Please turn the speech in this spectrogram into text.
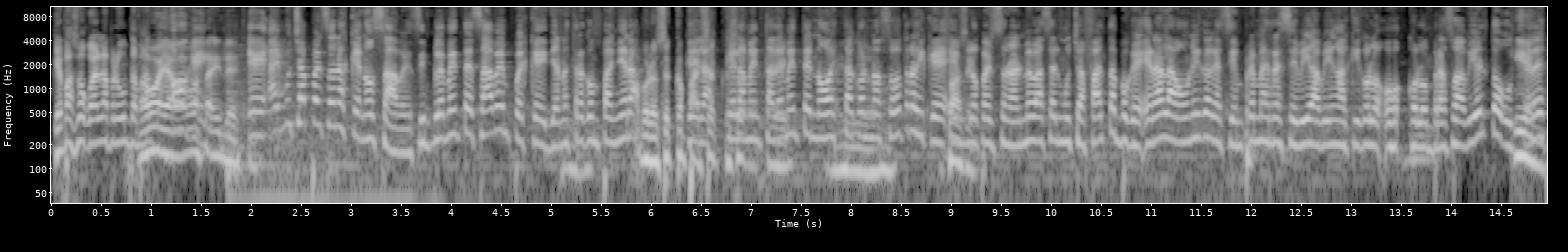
¿Qué pasó? ¿Cuál es la pregunta? Vamos Marta? allá, Ok, vamos a salir de esto. eh, hay muchas personas que no saben, simplemente saben pues que ya nuestra compañera Ah, pero eso es capaz, que, la- eso- que eso- lamentablemente no está con nosotros y que Eso en así. lo personal me va a hacer mucha falta porque era la única que siempre me recibía bien aquí con los, ojos- con los brazos abiertos. ¿Quién? Ustedes,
